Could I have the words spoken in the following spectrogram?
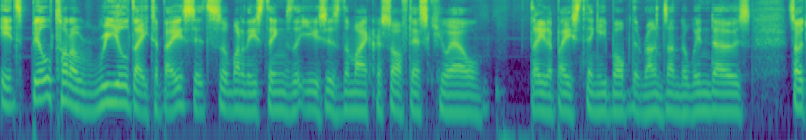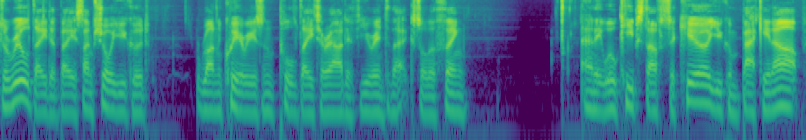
It's built on a real database. It's uh, one of these things that uses the Microsoft SQL database thingy bob that runs under Windows. So it's a real database. I'm sure you could run queries and pull data out if you're into that sort of thing. And it will keep stuff secure. You can back it up,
